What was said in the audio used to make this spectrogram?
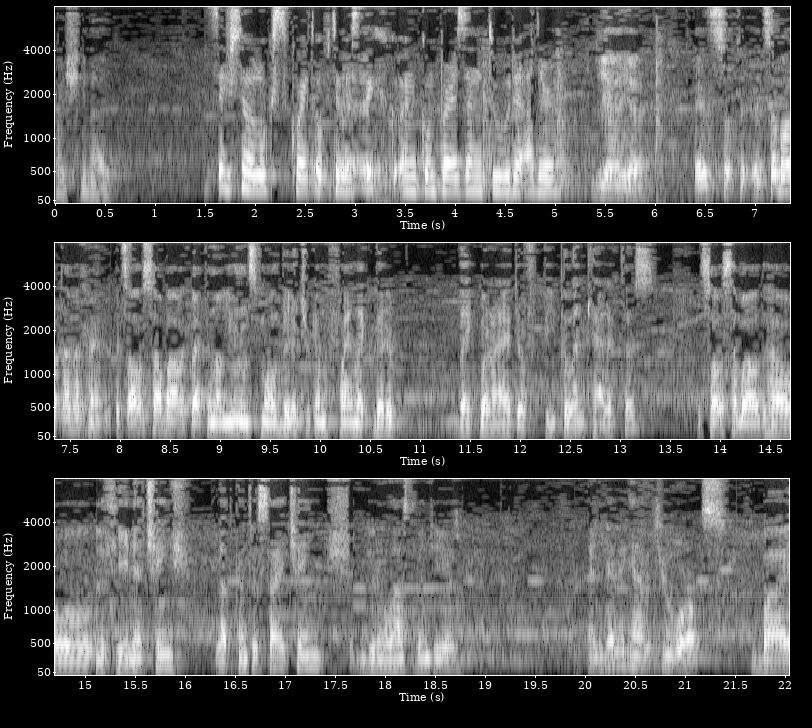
or she died. It actually looks quite optimistic in comparison to the other. Yeah, yeah. It's it's about everything. It's also about that you know even in small village you can find like very like variety of people and characters. It's also about how Lithuania changed, that countryside changed during the last 20 years. And here we have two works by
